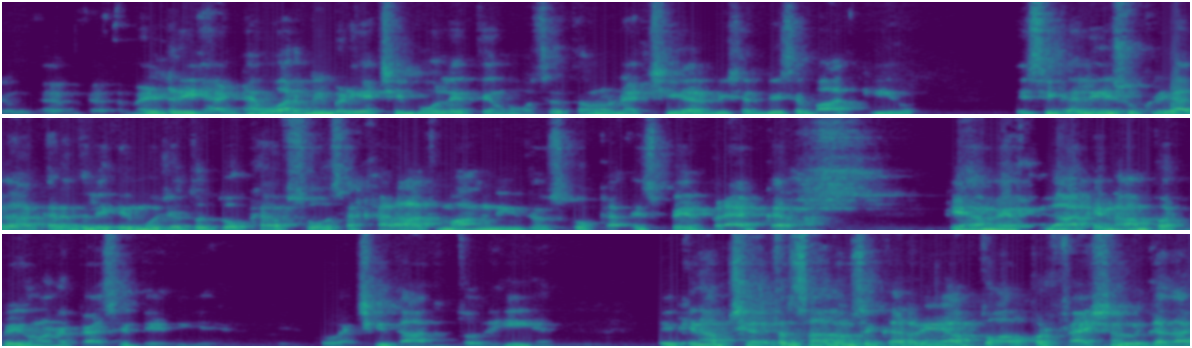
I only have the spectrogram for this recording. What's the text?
मिलिट्री हेड है, वो अरबी बड़ी अच्छी बोल लेते हैं, हो सकता है उन्होंने अच्छी अरबी शरबी से बात की हो। इसी के लिए शुक्रिया अदा करे थे, लेकिन मुझे तो दुख है अफसोस है, खरात मांगनी तो उसको इस पे ब्रैक करना, कि हमें खुदा के नाम पर भी उन्होंने पैसे दे दिए कोई अच्छी आदत तो नहीं है। लेकिन आप छिहत्तर सालों से कर रहे हैं अब तो आप प्रोफेशनल गदा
